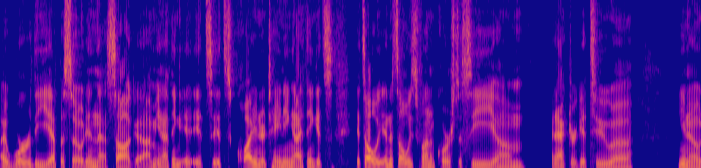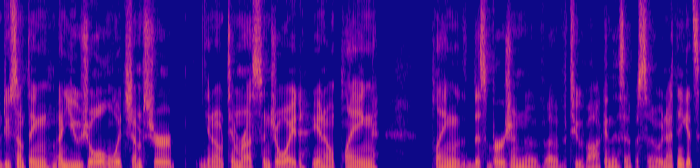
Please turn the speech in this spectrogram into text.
a worthy episode in that saga. I mean, I think it, it's it's quite entertaining. I think it's it's always and it's always fun, of course, to see um, an actor get to uh, you know do something unusual, which I'm sure you know Tim Russ enjoyed. You know, playing playing this version of, of Tuvok in this episode. And I think it's,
